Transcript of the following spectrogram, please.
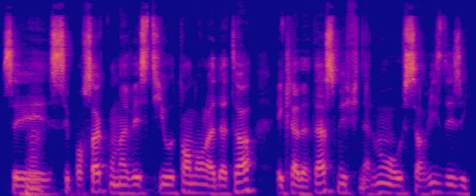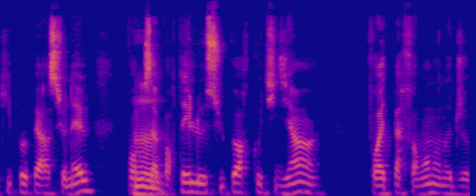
C'est pour ça qu'on investit autant dans la data et que la data se met finalement au service des équipes opérationnelles pour nous apporter le support quotidien pour être performant dans notre job.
